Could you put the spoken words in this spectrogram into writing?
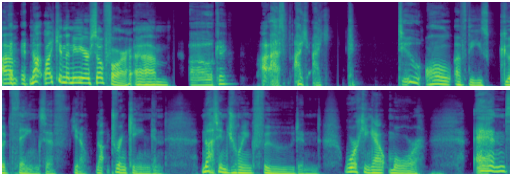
Um, not liking the new year so far. Um, uh, okay. I, I, I could do all of these good things of, you know, not drinking and not enjoying food and working out more. And,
